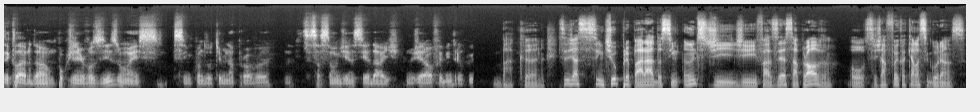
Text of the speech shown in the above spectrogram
É claro, dá um pouco de nervosismo, mas, assim, quando termina a prova, né, sensação de ansiedade. No geral, foi bem tranquilo. Bacana. Você já se sentiu preparado, assim, antes de, de fazer essa prova? Ou você já foi com aquela segurança?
